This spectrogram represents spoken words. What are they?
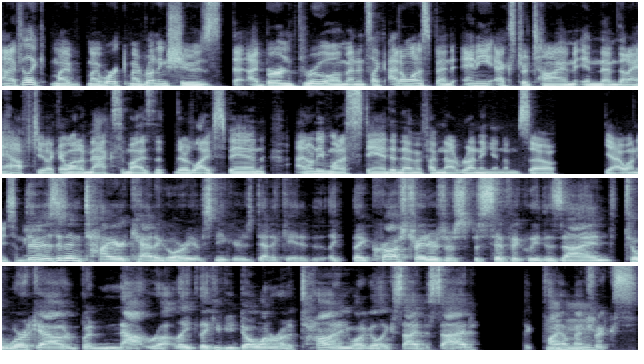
And I feel like my my work my running shoes that I burn through them, and it's like I don't want to spend any extra time in them than I have to. Like I want to maximize the, their lifespan. I don't even want to stand in them if I'm not running in them. So yeah, I want to something. There else. is an entire category of sneakers dedicated. Like like cross trainers are specifically designed to work out but not run. Like like if you don't want to run a ton and you want to go like side to side, like mm-hmm. plyometrics.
